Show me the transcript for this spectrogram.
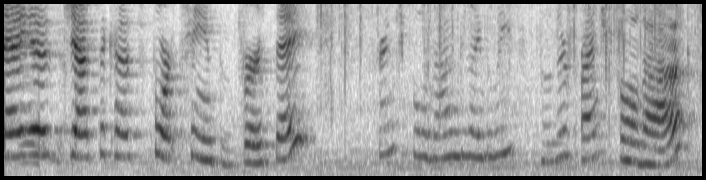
Today is Jessica's 14th birthday. French bulldogs, I believe. Those are French bulldogs.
